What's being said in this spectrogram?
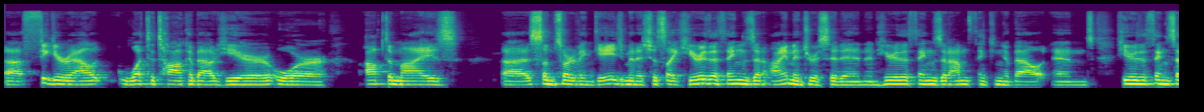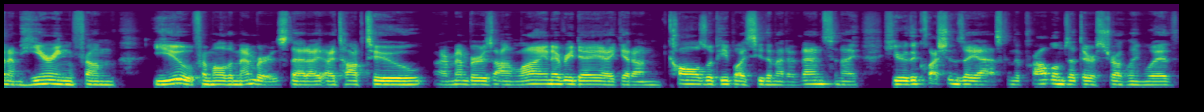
uh, figure out what to talk about here or optimize uh, some sort of engagement. It's just like, here are the things that I'm interested in, and here are the things that I'm thinking about, and here are the things that I'm hearing from you, from all the members that I, I talk to our members online every day. I get on calls with people, I see them at events, and I hear the questions they ask and the problems that they're struggling with.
